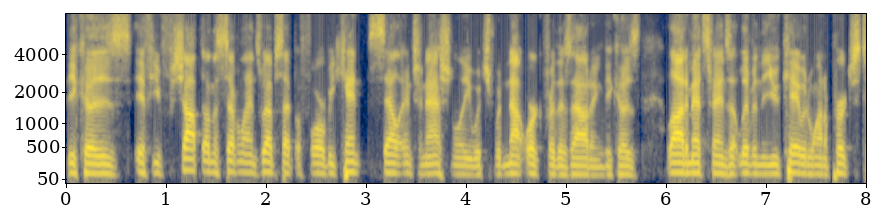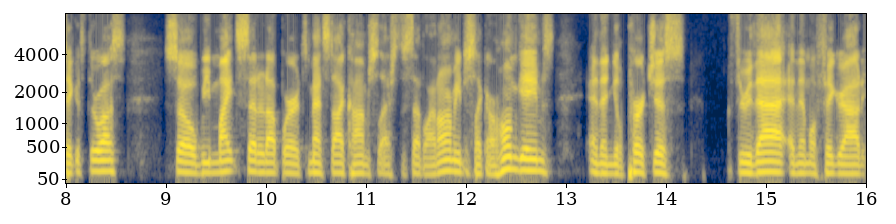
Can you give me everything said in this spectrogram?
Because if you've shopped on the Seven Lines website before, we can't sell internationally, which would not work for this outing because a lot of Mets fans that live in the UK would want to purchase tickets through us. So we might set it up where it's Mets.com slash the Seven Line Army, just like our home games. And then you'll purchase through that. And then we'll figure out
